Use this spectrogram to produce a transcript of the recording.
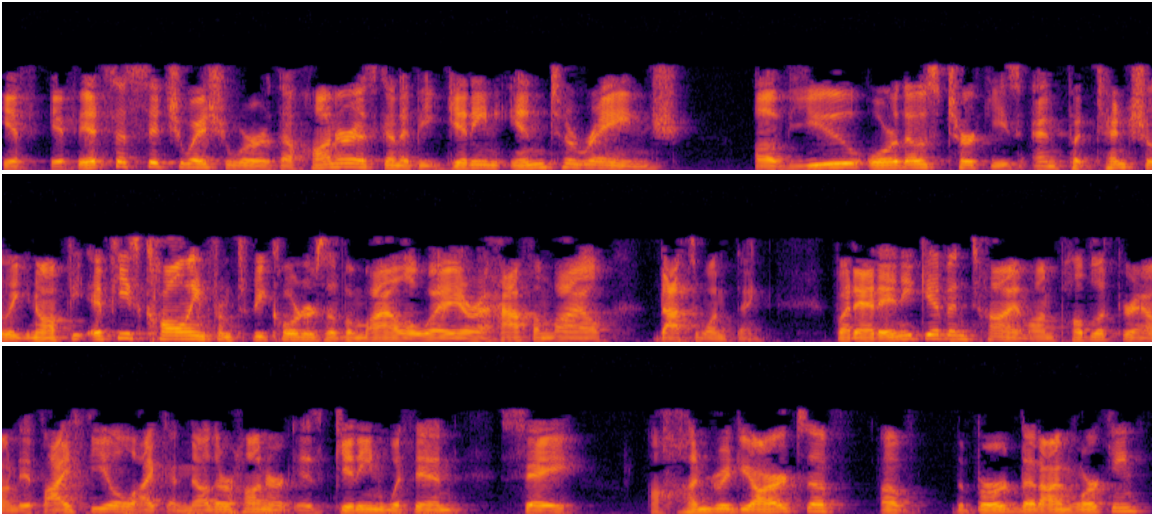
If if it's a situation where the hunter is going to be getting into range of you or those turkeys and potentially, you know, if, he, if he's calling from three quarters of a mile away or a half a mile, that's one thing. But at any given time on public ground, if I feel like another hunter is getting within, say, a hundred yards of, of the bird that I'm working,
